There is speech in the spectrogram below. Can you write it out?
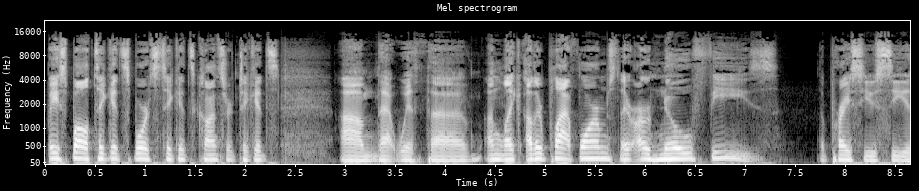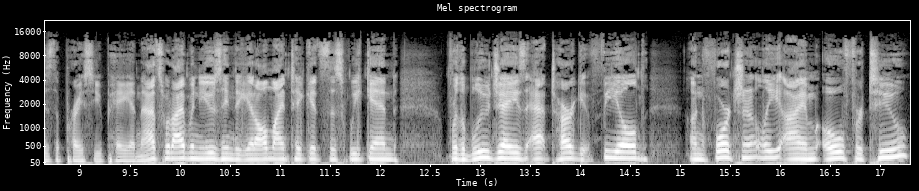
baseball tickets, sports tickets, concert tickets. Um, that with uh, unlike other platforms, there are no fees. The price you see is the price you pay, and that's what I've been using to get all my tickets this weekend for the Blue Jays at Target Field. Unfortunately, I'm 0 for 2,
